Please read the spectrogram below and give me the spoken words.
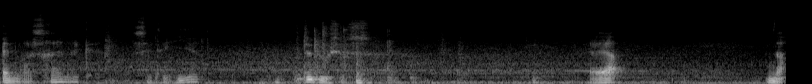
En waarschijnlijk zitten hier de douches. Ja. Nou.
